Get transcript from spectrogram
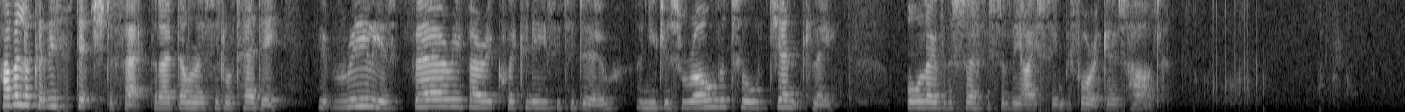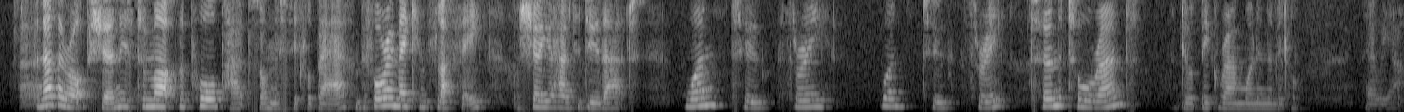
Have a look at this stitched effect that I've done on this little teddy. It really is very, very quick and easy to do and you just roll the tool gently all over the surface of the icing before it goes hard. Another option is to mark the paw pads on this little bear. And before I make him fluffy, I'll show you how to do that. One, two, three, one, two, three. Turn the tool round and do a big round one in the middle. There we are.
